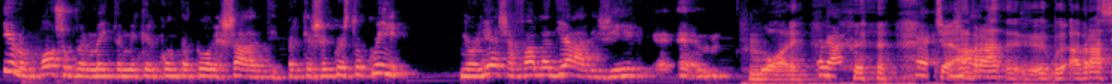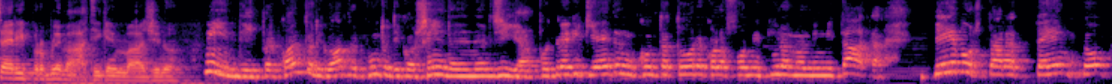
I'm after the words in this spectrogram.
Io non posso permettermi che il contatore salti, perché se questo qui non riesce a fare la dialisi, eh, eh muore. Eh, cioè, no. avrà, eh, avrà serie problematiche, immagino. Quindi, per quanto riguarda il punto di consegna dell'energia, potrei richiedere un contatore con la fornitura non limitata. Devo stare attento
